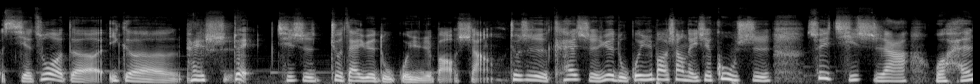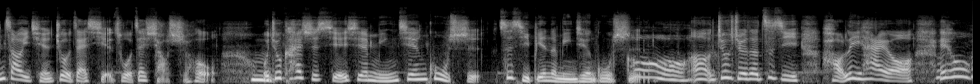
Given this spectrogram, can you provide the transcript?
写作的一个开始。对。其实就在阅读《国语日报》上，就是开始阅读《国语日报》上的一些故事。所以其实啊，我很早以前就有在写作，在小时候我就开始写一些民间故事。自己编的民间故事哦，哦，就觉得自己好厉害哦！哎呦，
